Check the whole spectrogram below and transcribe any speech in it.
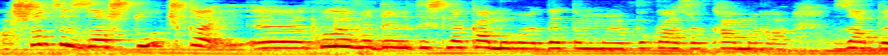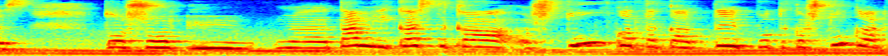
а що це за штучка, е, коли ви дивитесь на камеру, де там е, показує камера запис. То що е, там якась така штука, така, типу така штука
